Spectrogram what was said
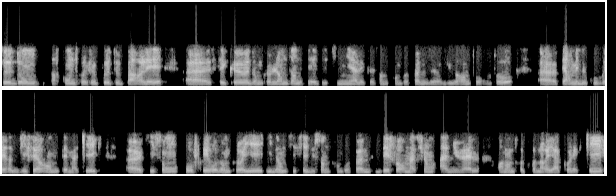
Ce dont, par contre, je peux te parler, euh, c'est que donc l'entente qui a été signée avec le Centre francophone du Grand Toronto euh, permet de couvrir différentes thématiques euh, qui sont offrir aux employés identifiés du Centre francophone des formations annuelles en entrepreneuriat collectif,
